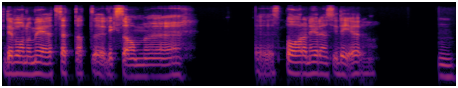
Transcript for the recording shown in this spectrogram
det var nog mer ett sätt att eh, liksom eh, eh, spara ner ens idéer. Mm.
